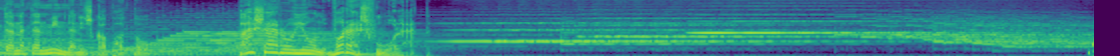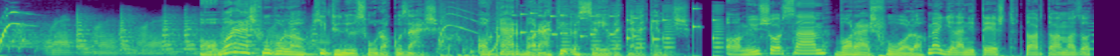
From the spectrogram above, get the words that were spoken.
interneten minden is kapható. Vásároljon varázsfúvolát! A varázsfúvola kitűnő szórakozás, akár baráti összejöveteleken is. A műsorszám Varázsfúvola. megjelenítést tartalmazott.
